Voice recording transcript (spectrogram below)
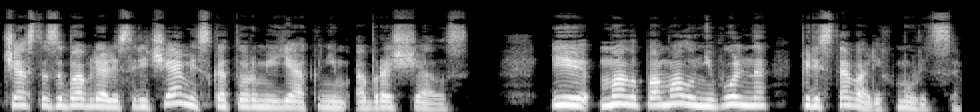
часто забавлялись речами, с которыми я к ним обращалась, и мало-помалу невольно переставали хмуриться.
